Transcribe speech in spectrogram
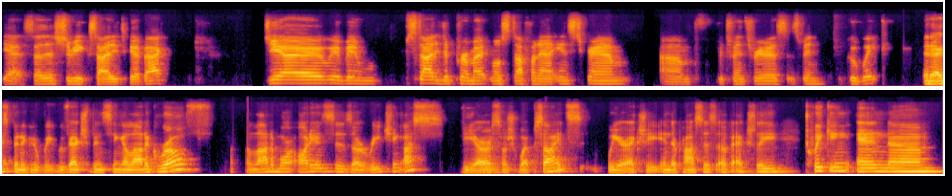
yeah, so this should be exciting to go back. Gio, we've been starting to promote more stuff on our Instagram um, between three of us. It's been a good week. It has been a good week. We've actually been seeing a lot of growth. A lot of more audiences are reaching us via our Mm. social websites. We are actually in the process of actually tweaking and um,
